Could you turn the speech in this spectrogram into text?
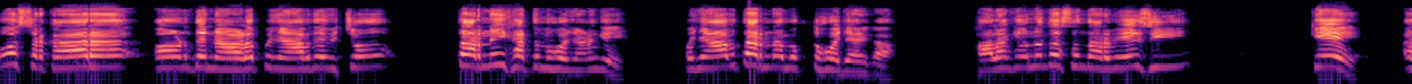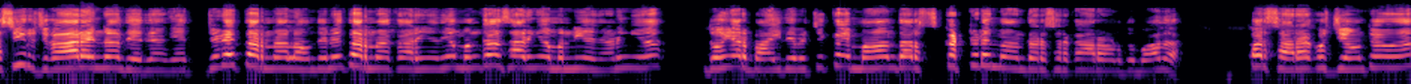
ਉਹ ਸਰਕਾਰ ਆਉਣ ਦੇ ਨਾਲ ਪੰਜਾਬ ਦੇ ਵਿੱਚੋਂ ਧਰਨੇ ਹੀ ਖਤਮ ਹੋ ਜਾਣਗੇ। ਪੰਜਾਬ ਧਰਨਾ ਮੁਕਤ ਹੋ ਜਾਏਗਾ। ਹਾਲਾਂਕਿ ਉਹਨਾਂ ਦਾ ਸੰਦਰਭ ਇਹ ਸੀ ਕਿ ਅਸੀਂ ਰੁਜ਼ਗਾਰ ਇੰਨਾ ਦੇ ਦਿਆਂਗੇ। ਜਿਹੜੇ ਧਰਨਾ ਲਾਉਂਦੇ ਨੇ, ਧਰਨਾਕਾਰੀਆਂ ਦੀਆਂ ਮੰਗਾਂ ਸਾਰੀਆਂ ਮੰਨੀਆਂ ਜਾਣਗੀਆਂ। 2022 ਦੇ ਵਿੱਚ ਇੱਕ ਇਮਾਨਦਾਰ ਕੱਟੜ ਇਮਾਨਦਾਰ ਸਰਕਾਰ ਆਉਣ ਤੋਂ ਬਾਅਦ। ਪਰ ਸਾਰਾ ਕੁਝ ਜਿਉਂ ਤਿਉਂ ਆ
